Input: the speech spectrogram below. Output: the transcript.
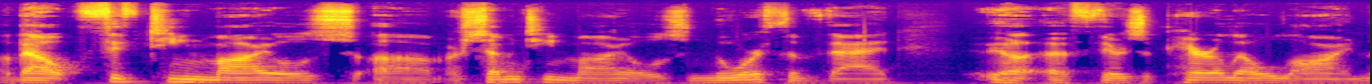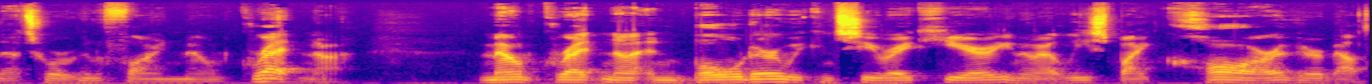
about 15 miles um, or 17 miles north of that, uh, if there's a parallel line, that's where we're going to find Mount Gretna. Mount Gretna and Boulder, we can see right here, you know, at least by car, they're about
